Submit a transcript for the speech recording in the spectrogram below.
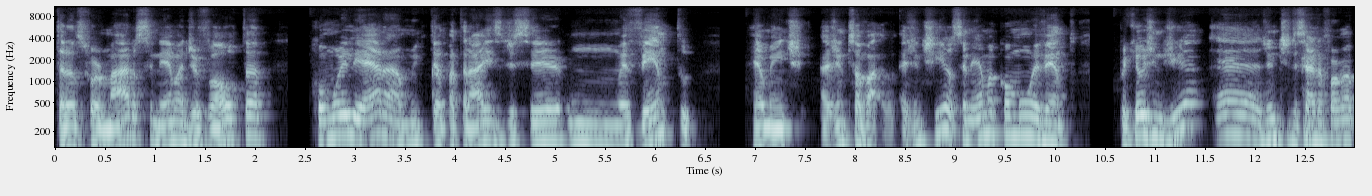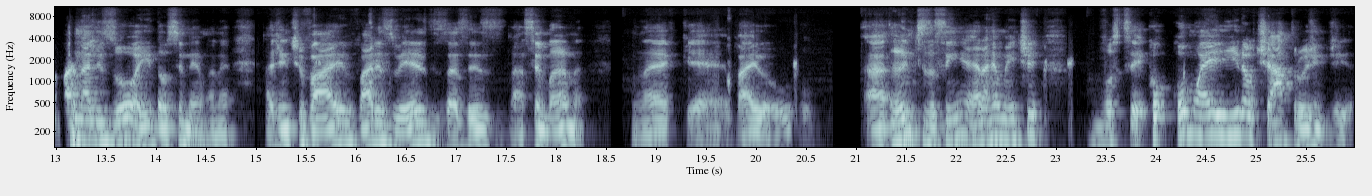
transformar o cinema de volta como ele era há muito tempo atrás, de ser um evento. Realmente a gente só a gente ia ao cinema como um evento. Porque hoje em dia é, a gente de certa forma banalizou a ida ao cinema né? A gente vai várias vezes às vezes na semana né? Que é, vai o, o- a- antes assim era realmente você co- como é ir ao teatro hoje em dia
